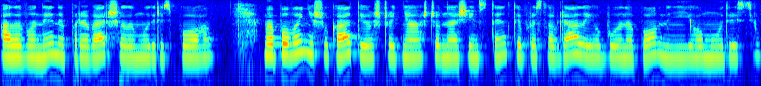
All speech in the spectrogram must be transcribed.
але вони не перевершили мудрість Бога. Ми повинні шукати його щодня, щоб наші інстинкти прославляли його, були наповнені його мудрістю.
